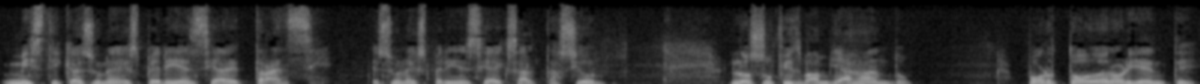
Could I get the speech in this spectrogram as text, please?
mística es una experiencia de trance, es una experiencia de exaltación. Los sufis van viajando por todo el oriente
